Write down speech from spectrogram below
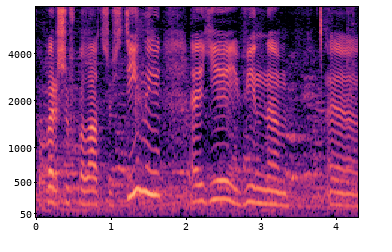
По-перше, в палацу стіни е, є, і він. е, е,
